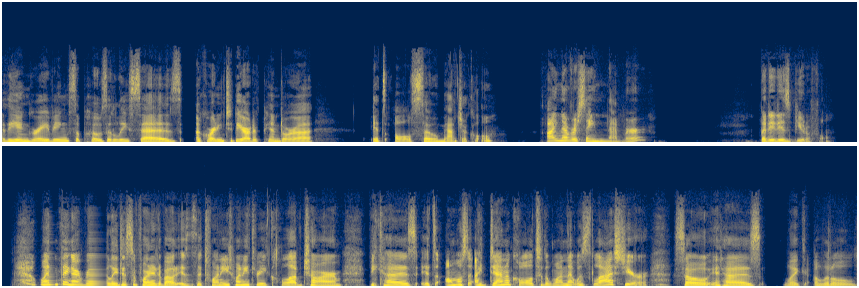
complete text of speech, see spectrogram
The engraving supposedly says, according to the art of Pandora, it's also magical. I never say never, but it is beautiful. One thing I'm really disappointed about is the 2023 club charm because it's almost identical to the one that was last year. So it has like a little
